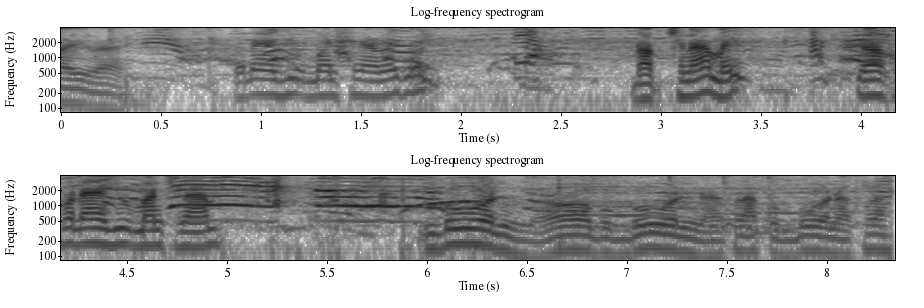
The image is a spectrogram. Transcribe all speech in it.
13បាទកូនអាយុប៉ុន្មានឆ្នាំហើយកូន10ឆ្នាំហីចាកូនអាយុប៉ុន្មានឆ្នាំ9អូ9អាខ្លះ9អាខ្លះ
